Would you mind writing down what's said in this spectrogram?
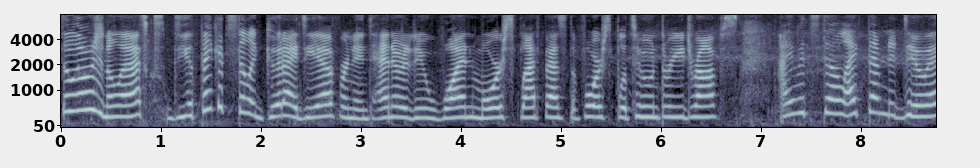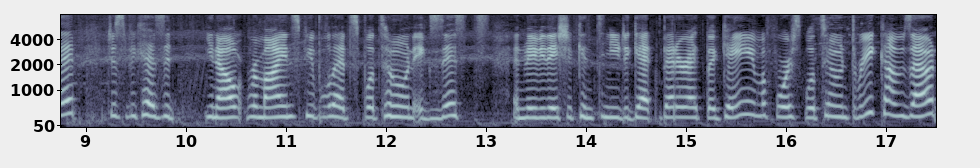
Delusional asks, do you think it's still a good idea for Nintendo to do one more Splatfest before Splatoon 3 drops? I would still like them to do it just because it, you know, reminds people that Splatoon exists and maybe they should continue to get better at the game before Splatoon 3 comes out.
